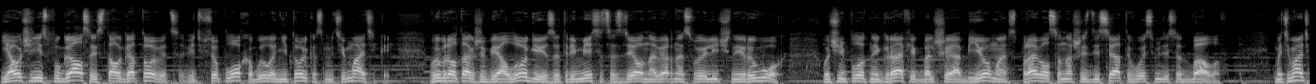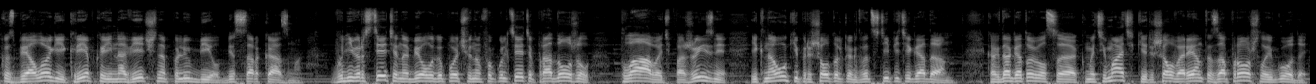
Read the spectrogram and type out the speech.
Я очень испугался и стал готовиться, ведь все плохо было не только с математикой. Выбрал также биологию и за три месяца сделал, наверное, свой личный рывок. Очень плотный график, большие объемы, справился на 60 и 80 баллов. Математику с биологией крепко и навечно полюбил, без сарказма. В университете на биолого-почвенном факультете продолжил плавать по жизни и к науке пришел только к 25 годам. Когда готовился к математике, решал варианты за прошлые годы.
